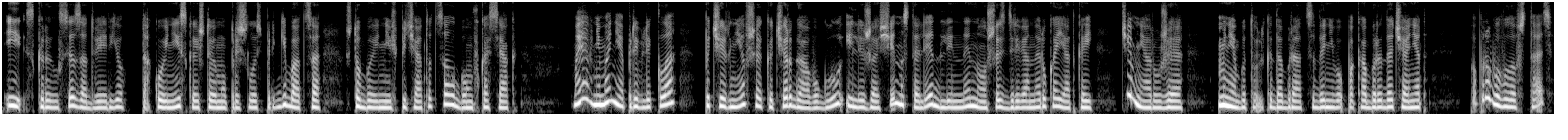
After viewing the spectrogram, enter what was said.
и скрылся за дверью, такой низкой, что ему пришлось пригибаться, чтобы не впечататься лбом в косяк. Мое внимание привлекла почерневшая кочерга в углу и лежащий на столе длинный нож с деревянной рукояткой. Чем не оружие? Мне бы только добраться до него, пока бородача нет. Попробовала встать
